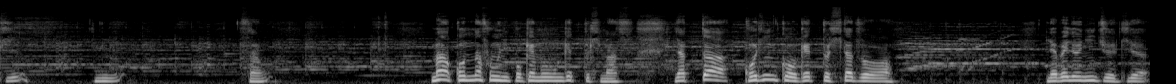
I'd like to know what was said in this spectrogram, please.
1、2、3。まあこんな風にポケモンをゲットします。やったコリンコをゲットしたぞ。レベル29。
